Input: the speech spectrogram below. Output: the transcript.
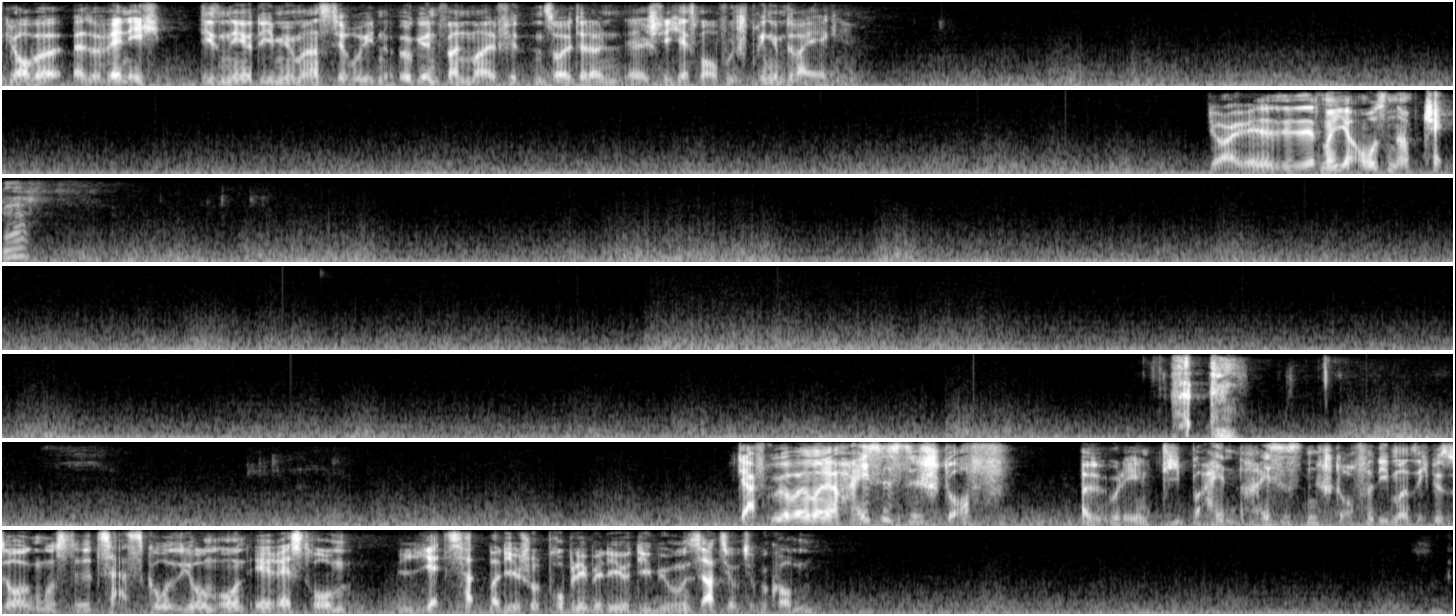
Ich glaube, also wenn ich diesen Neodymium-Asteroiden irgendwann mal finden sollte, dann äh, stehe ich erstmal auf und springe im Dreieck. Ja, das jetzt erstmal hier außen abchecken. Ja, früher war immer der heißeste Stoff, also oder eben die beiden heißesten Stoffe, die man sich besorgen musste, Zascosium und Erestrum. Jetzt hat man hier schon Probleme, Neodymium und Satium zu bekommen.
